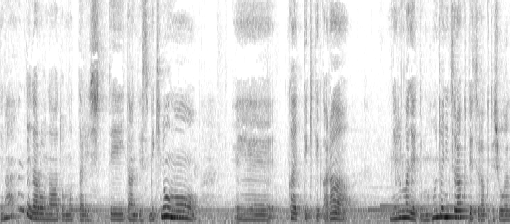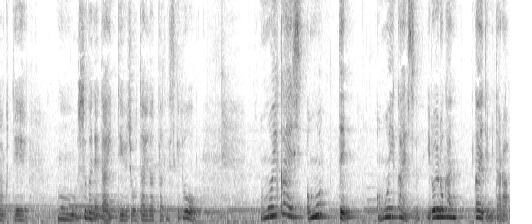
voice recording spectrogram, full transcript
でなんでだろうなと思ったりしていたんですね。昨日も、えー、帰ってきてから寝るまでってもう本当に辛くて辛くてしょうがなくてもうすぐ寝たいっていう状態だったんですけど思い返し思って思い返すいろいろ考えてみたら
